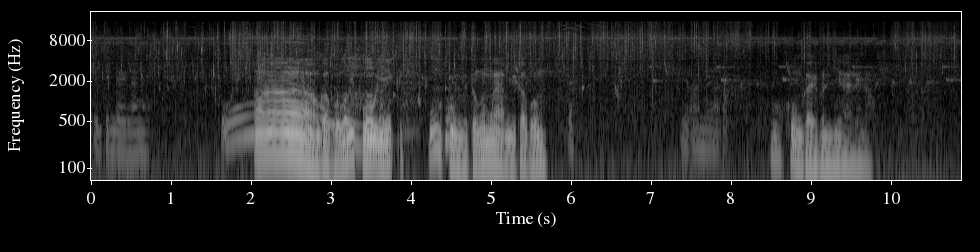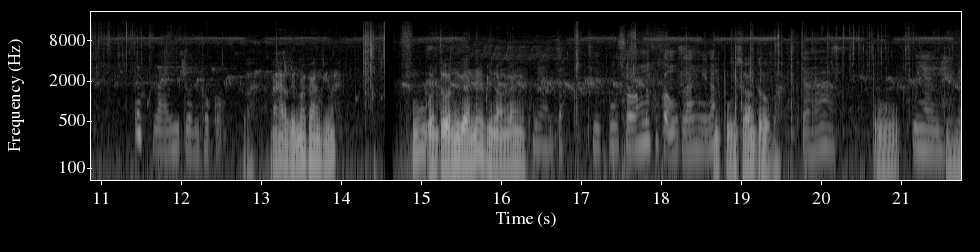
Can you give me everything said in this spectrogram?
เป็นจังใดล่ะไงอู้ อ้าวครับผมมีปูอีกอู้กุ้งตัวงามๆอีกครับผมเดี๋ยวเอาเนื้ออู้กุ้งไก่เพิ่นเหียเลยเนาะอุ๊ยลายอยู่ตัวนี้พอกองว่ามาเอาขึ้นมาฟังสิมาอู้อ่อนตัวคือกันเด้อพี่น้องหลังนี้แม่นจ้ะถือปูสองนะพอกองหลังนี่เนาะมีปูสองตัวปะจ้าปูปูใหญ่ยังไง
